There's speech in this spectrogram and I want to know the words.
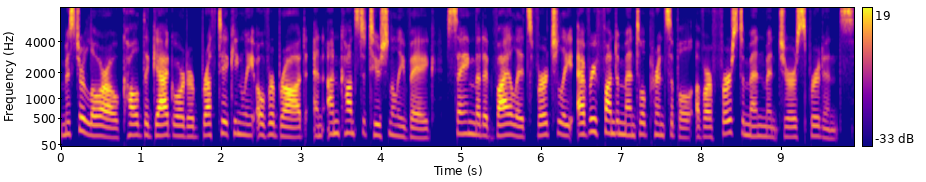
Mr. Lauro called the gag order breathtakingly overbroad and unconstitutionally vague, saying that it violates virtually every fundamental principle of our First Amendment jurisprudence.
